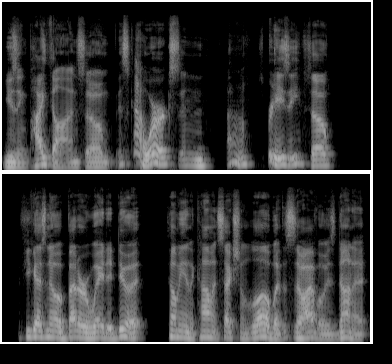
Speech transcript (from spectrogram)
using Python. So this kind of works and I don't know, it's pretty easy. So if you guys know a better way to do it, tell me in the comment section below, but this is how I've always done it.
